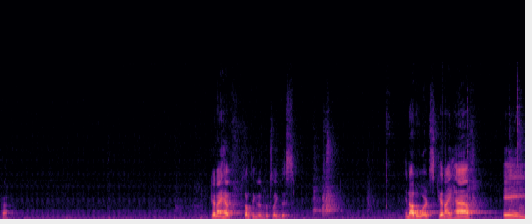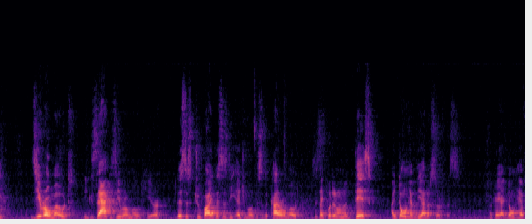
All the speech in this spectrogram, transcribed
Okay? Can I have something that looks like this? In other words, can I have a zero mode, exact zero mode here? This is 2 pi, this is the edge mode, this is the chiral mode. Since I put it on a disk, I don't have the other surface. Okay, I don't have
